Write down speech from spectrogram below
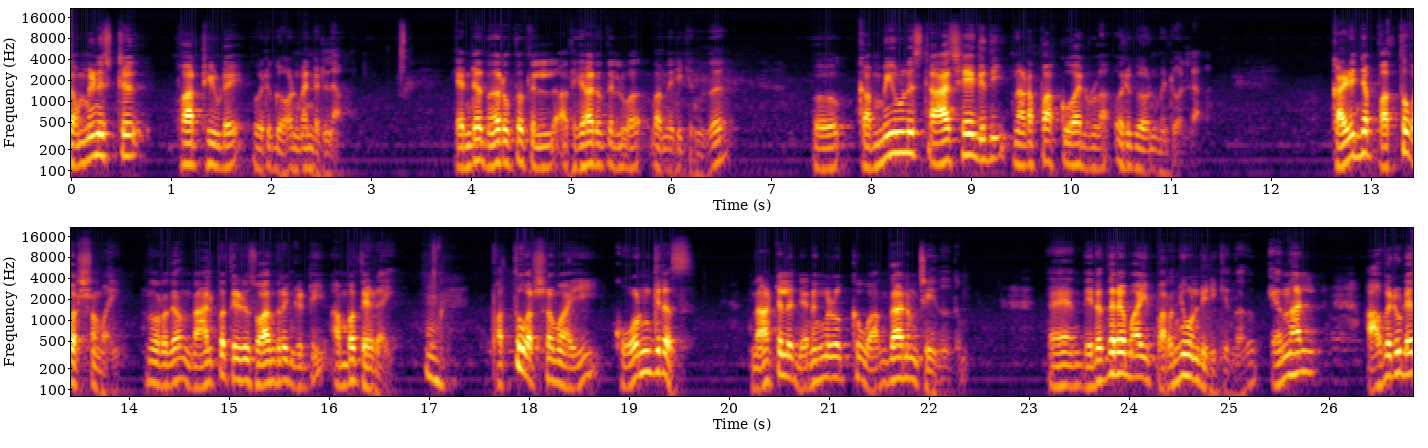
കമ്മ്യൂണിസ്റ്റ് പാർട്ടിയുടെ ഒരു ഗവൺമെന്റല്ല എന്റെ നേതൃത്വത്തിൽ അധികാരത്തിൽ വന്നിരിക്കുന്നത് കമ്മ്യൂണിസ്റ്റ് ആശയഗതി നടപ്പാക്കുവാനുള്ള ഒരു ഗവൺമെന്റുമല്ല. കഴിഞ്ഞ പത്ത് വർഷമായി എന്ന് പറഞ്ഞാൽ നാൽപ്പത്തേഴ് സ്വാതന്ത്ര്യം കിട്ടി അമ്പത്തേഴായി. പത്ത് വർഷമായി കോൺഗ്രസ് നാട്ടിലെ ജനങ്ങൾക്ക് വാഗ്ദാനം ചെയ്തതും നിരന്തരമായി പറഞ്ഞുകൊണ്ടിരിക്കുന്നതും എന്നാൽ അവരുടെ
